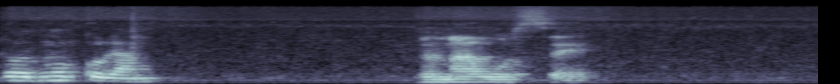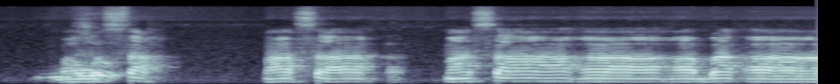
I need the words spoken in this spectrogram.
ועוד מול כולם. ומה הוא עושה? מה הוא עשה? מה עשה, מה עשה ה- ה-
